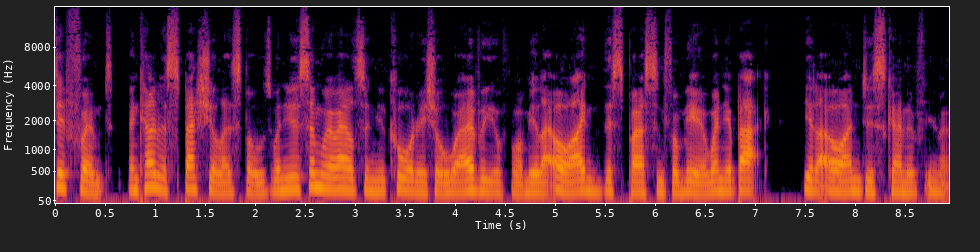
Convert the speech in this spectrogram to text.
different and kind of special, I suppose. When you're somewhere else and you're Cornish or wherever you're from, you're like, oh, I'm this person from here. When you're back, you're like, oh, I'm just kind of, you know,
